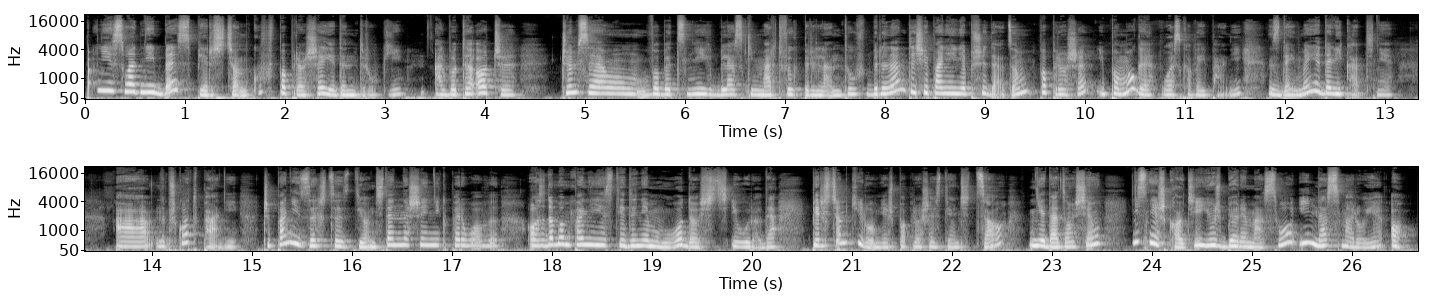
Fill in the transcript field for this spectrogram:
Pani jest ładniej bez pierścionków, poproszę jeden drugi. Albo te oczy, Czym są wobec nich blaski martwych brylantów? Brylanty się pani nie przydadzą. Poproszę i pomogę łaskawej pani. Zdejmę je delikatnie. A na przykład pani, czy pani zechce zdjąć ten naszyjnik perłowy? Ozdobą pani jest jedynie młodość i uroda. Pierścionki również poproszę zdjąć. Co? Nie dadzą się? Nic nie szkodzi, już biorę masło i nasmaruję. O,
